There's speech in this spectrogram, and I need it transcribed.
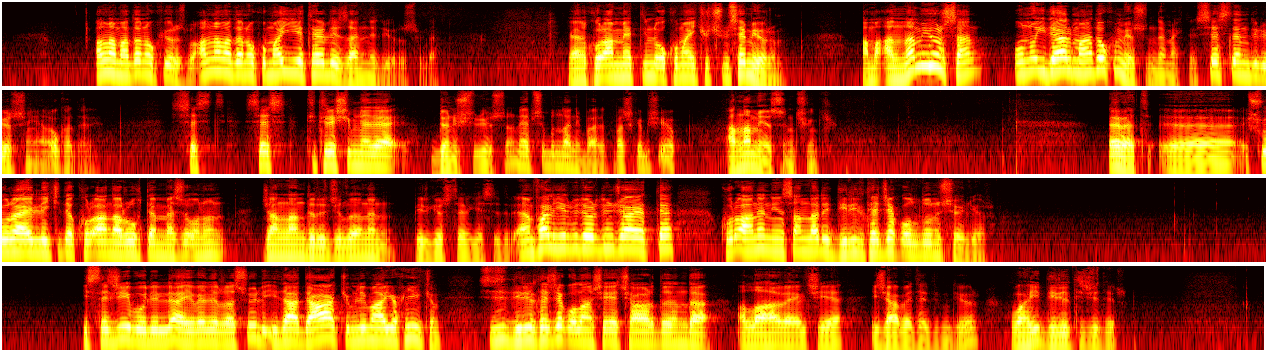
Anlamadan okuyoruz. Anlamadan okumayı yeterli zannediyoruz filan. Yani Kur'an metnini okumayı küçümsemiyorum. Ama anlamıyorsan onu ideal manada okumuyorsun demektir. Seslendiriyorsun yani o kadar. Ses ses titreşimlere dönüştürüyorsun. Hepsi bundan ibaret. Başka bir şey yok. Anlamıyorsun çünkü. Evet, e, Şura 52'de Kur'an'a ruh denmesi onun canlandırıcılığının bir göstergesidir. Enfal 24. ayette Kur'an'ın insanları diriltecek olduğunu söylüyor. İstecibu lillahi ve lirrasul idâ deâküm lima yuhyikum. Sizi diriltecek olan şeye çağırdığında Allah'a ve elçiye icabet edin diyor. Vahiy dirilticidir.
